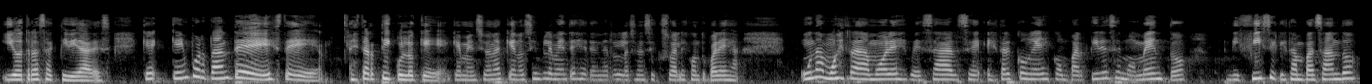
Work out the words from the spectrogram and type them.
y otras actividades. Qué, qué importante este, este artículo que, que menciona que no simplemente es de tener relaciones sexuales con tu pareja. Una muestra de amor es besarse, estar con ellos, compartir ese momento difícil que están pasando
